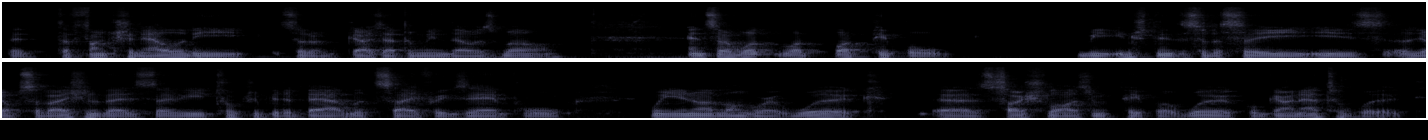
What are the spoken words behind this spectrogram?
that the functionality sort of goes out the window as well. And so what what what people be interesting to sort of see is the observation of that. So you talked a bit about, let's say, for example, when you're no longer at work, uh, socializing with people at work or going out to work,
